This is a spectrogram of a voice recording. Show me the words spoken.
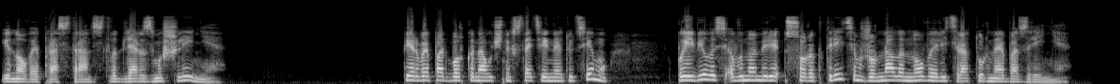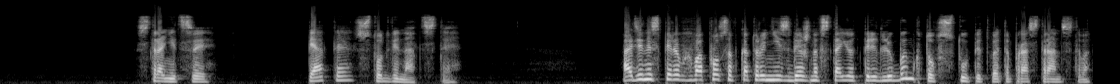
и новое пространство для размышления. Первая подборка научных статей на эту тему появилась в номере 43 журнала Новое литературное обозрение. Страницы 105-112. Один из первых вопросов, который неизбежно встает перед любым, кто вступит в это пространство,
